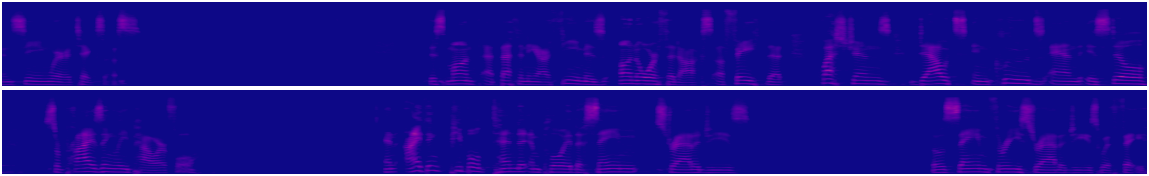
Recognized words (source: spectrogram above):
and seeing where it takes us. This month at Bethany, our theme is unorthodox, a faith that questions, doubts, includes, and is still surprisingly powerful. And I think people tend to employ the same strategies, those same three strategies with faith.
